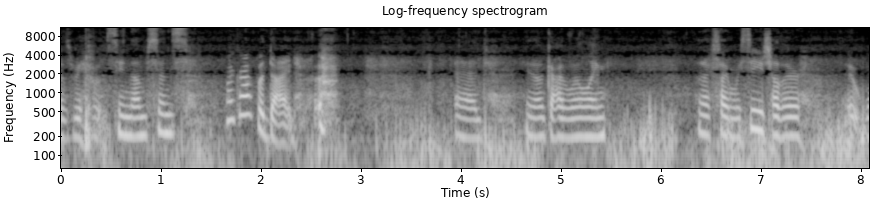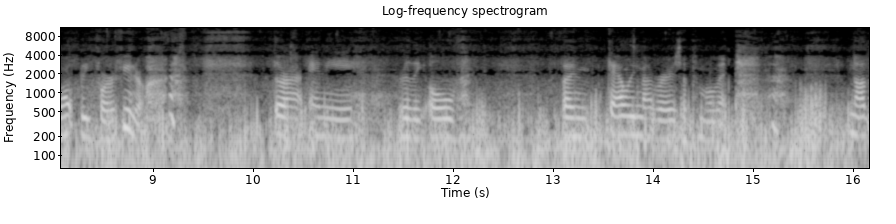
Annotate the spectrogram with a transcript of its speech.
because we haven't seen them since my grandpa died. and, you know, God willing, the next time we see each other, it won't be for a funeral. there aren't any really old family members at the moment. not,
